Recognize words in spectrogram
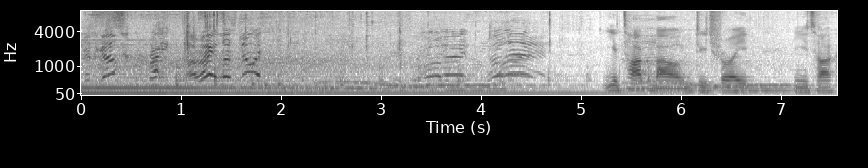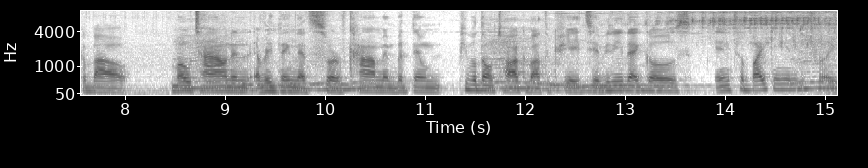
Good to go? Right. All right, let's do it. You talk about Detroit and you talk about Motown and everything that's sort of common, but then people don't talk about the creativity that goes into biking in Detroit.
